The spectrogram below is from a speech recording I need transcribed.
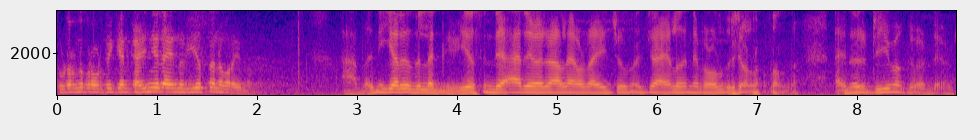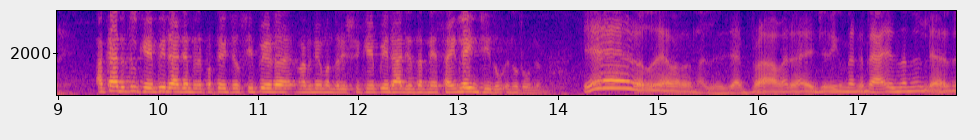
തുടർന്ന് പ്രവർത്തിക്കാൻ കഴിഞ്ഞില്ല എന്ന് വി എസ് തന്നെ പറയുന്നുണ്ട്. അതെനിക്കറിയത്തില്ല. വി എസിന്റെ ആരെ ഒരാളെ അവിടെ അയച്ചു എന്ന് വെച്ചാൽ അയാൾ തന്നെ പ്രവർത്തിച്ചോളണമെന്നുണ്ട് അതിനൊരു ടീമൊക്കെ വേണ്ടേ അവിടെ? അക്കാര്യത്തിൽ കെ പി രാജേന്ദ്രൻ പ്രത്യേകിച്ച് സി പി ഐയുടെ റവന്യൂ മന്ത്രി ശ്രീ കെ പി രാജേന്ദ്രനെ സൈഡ്ലൈൻ ചെയ്തു എന്ന് തോന്നുന്നു ഏ വെറുതെ പറയുന്നില്ല. ഇപ്പോൾ അവരയച്ചിരിക്കുന്നൊക്കെ രാജേന്ദ്രനല്ലേ അവർ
